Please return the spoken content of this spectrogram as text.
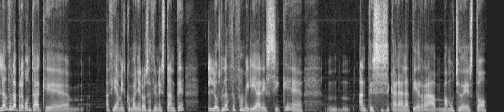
Lanzo la pregunta que mm, hacía mis compañeros hace un instante. Los lazos familiares sí que mm, antes se secará la tierra, va mucho de esto.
